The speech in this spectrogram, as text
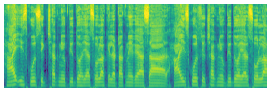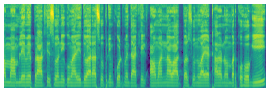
हाई स्कूल शिक्षक नियुक्ति 2016 के लटकने के आसार हाई स्कूल शिक्षक नियुक्ति 2016 मामले में प्रार्थी सोनी कुमारी द्वारा सुप्रीम कोर्ट में दाखिल। अवमाननावाद पर सुनवाई 18 नवंबर को होगी।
